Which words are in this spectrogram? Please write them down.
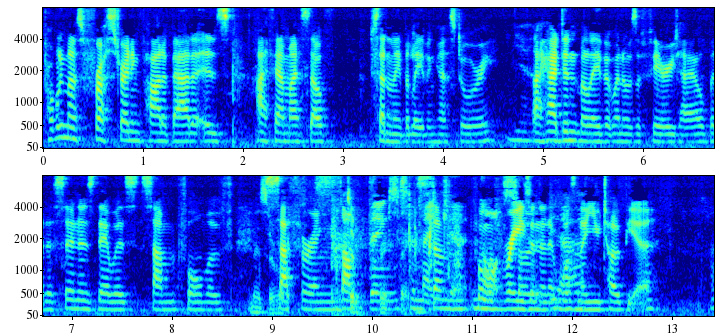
probably most frustrating part about it is I found myself suddenly believing her story. yeah. Like I didn't believe it when it was a fairy tale, but as soon as there was some form of Misery. suffering, Something to depressing. make some it form of reason so, and it yeah. wasn't a utopia, Uh,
